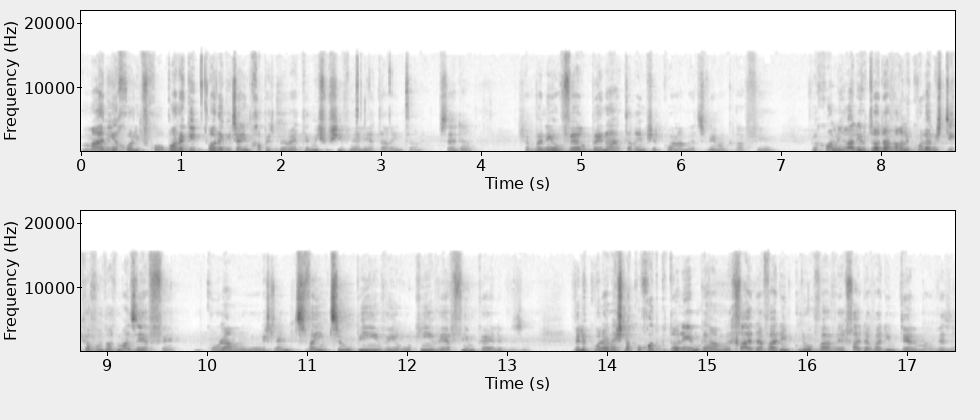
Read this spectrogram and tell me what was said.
מה אני יכול לבחור? בוא נגיד, בוא נגיד שאני מחפש באמת מישהו שיבנה לי אתר אינטרנט, בסדר? עכשיו, אני עובר בין האתרים של כל המעצבים הגרפיים, והכל נראה לי אותו דבר, לכולם יש תיק עבודות, מה זה יפה? כולם, יש להם צבעים צהובים וירוקים ויפים כאלה וזה. ולכולם יש לקוחות גדולים גם, אחד עבד עם תנובה ואחד עבד עם תלמה, וזה...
